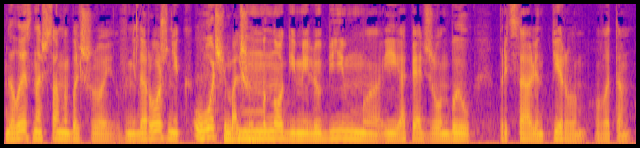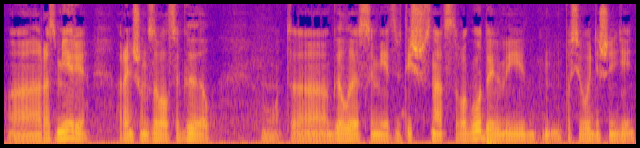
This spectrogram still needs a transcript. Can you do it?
ГЛС наш самый большой внедорожник. Очень большой. Многими любим. И опять же, он был представлен первым в этом размере. Раньше он назывался ГЛ. Вот, э, ГЛС имеет с 2016 года и по сегодняшний день.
